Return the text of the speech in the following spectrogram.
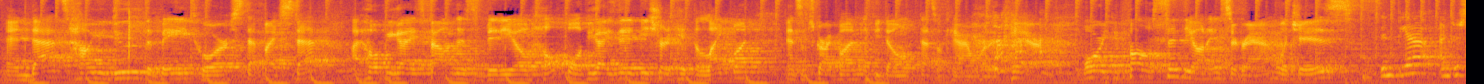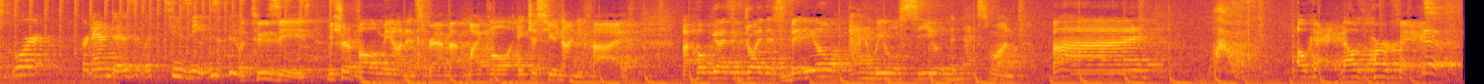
And that's how you do the Bay Tour step by step. I hope you guys found this video helpful. If you guys did, be sure to hit the like button and subscribe button. If you don't, that's okay, I don't really care. Or you can follow Cynthia on Instagram, which is Cynthia underscore Hernandez with two Z's. with two Z's. Be sure to follow me on Instagram at MichaelHSU95. I hope you guys enjoyed this video and we will see you in the next one. Bye. Okay, that was perfect.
